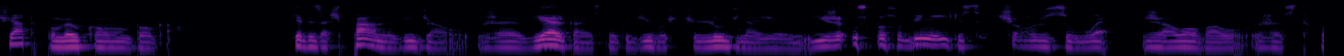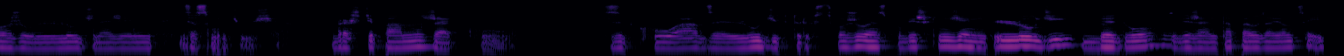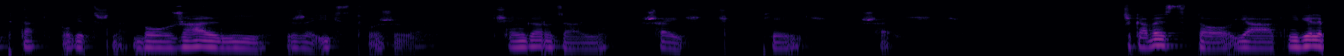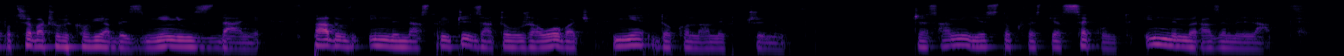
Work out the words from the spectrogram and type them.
Świat pomyłką Boga. Kiedy zaś Pan widział, że wielka jest niegodziwość ludzi na ziemi i że usposobienie ich jest wciąż złe, żałował, że stworzył ludzi na ziemi i zasmucił się. Wreszcie Pan rzekł: Zgładzę ludzi, których stworzyłem z powierzchni ziemi, ludzi, bydło, zwierzęta pełzające i ptaki powietrzne, bo żal mi, że ich stworzyłem. Księga Rodzaju 6, 5, 6. Ciekawe jest to, jak niewiele potrzeba człowiekowi, aby zmienił zdanie, wpadł w inny nastrój, czy zaczął żałować niedokonanych czynów. Czasami jest to kwestia sekund, innym razem lat.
